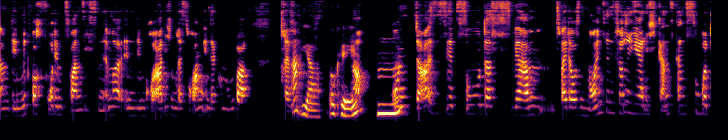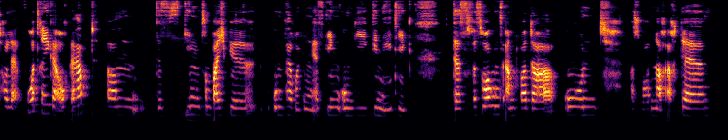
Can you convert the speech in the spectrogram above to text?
ähm, den Mittwoch vor dem 20. immer in dem kroatischen Restaurant in der Konoba treffen. Ach ja, okay. Ja? Mhm. Und da ist es jetzt so, dass wir haben 2019 vierteljährlich ganz, ganz super tolle Vorträge auch gehabt. Ähm, das ging zum Beispiel um Perücken, es ging um die Genetik. Das Versorgungsamt war da und was war noch? Ach, der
